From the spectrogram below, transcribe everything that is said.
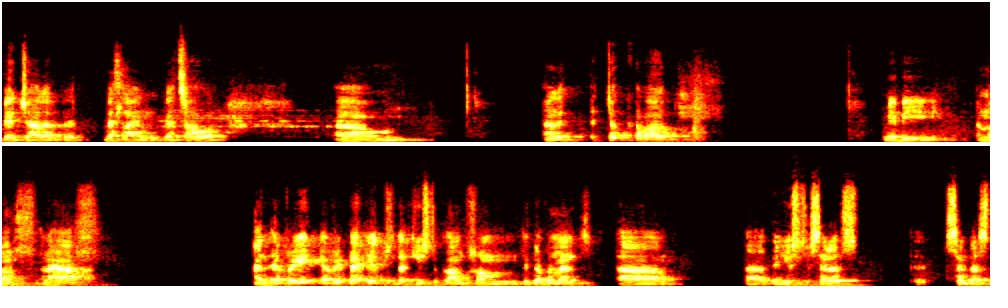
Beit Jala, Beit Bethlehem, Beit. Um, and it, took about maybe a month and a half. And every every package that used to come from the government, uh, uh, they used to send us uh, send us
